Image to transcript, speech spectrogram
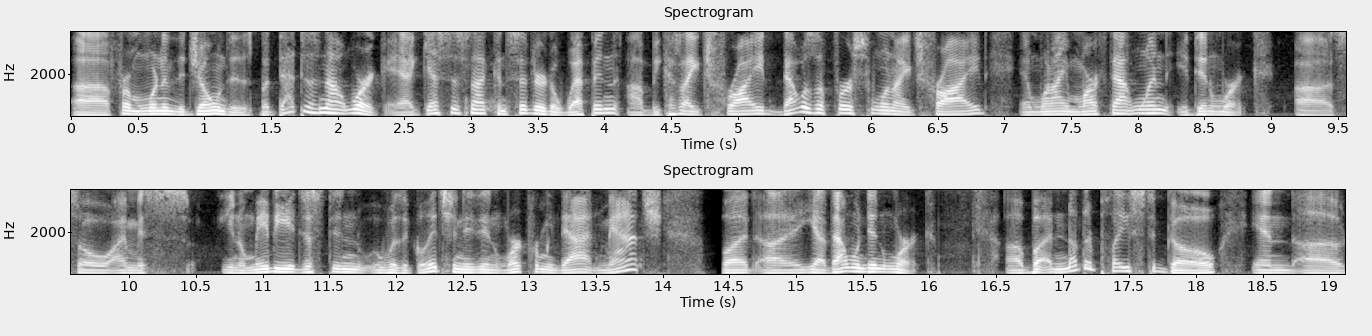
uh, from one of the Joneses, but that does not work. I guess it's not considered a weapon uh, because I tried. That was the first one I tried, and when I marked that one, it didn't work. Uh, so I miss, you know, maybe it just didn't. It was a glitch and it didn't work for me that match. But uh, yeah, that one didn't work. Uh, but another place to go, and uh,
